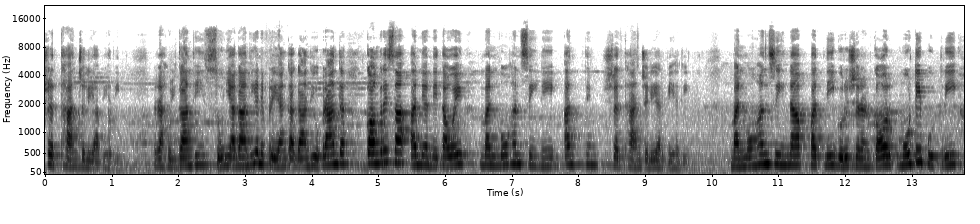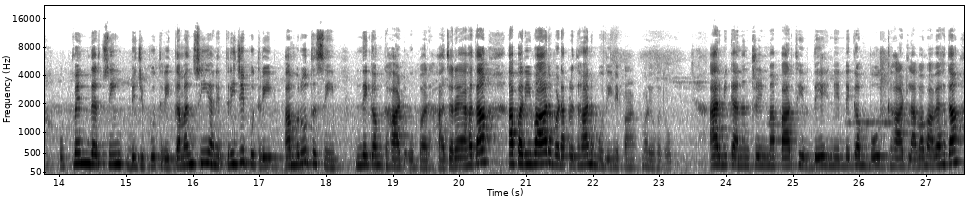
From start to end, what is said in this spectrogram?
શ્રદ્ધાંજલિ આપી હતી. રાહુલ ગાંધી, સોનિયા ગાંધી અને પ્રિયંકા ગાંધી ઉપરાંત કોંગ્રેસના અન્ય નેતાઓએ મનમોહનસિંહને અંતિમ શ્રદ્ધાંજલિ અર્પી હતી. મનમોહનસિંહના પત્ની ગુરુશરણ કૌર, મોટી પુત્રી ઉપેન્દરસિંહ, બીજી પુત્રી દમનસિંહ અને ત્રીજી પુત્રી અમૃતસિંહ નિગમ ઘાટ ઉપર હાજર રહ્યા હતા. આ પરિવાર વડાપ્રધાન મોદીને પણ મળ્યો હતો. આર્મી કેનન ટ્રેનમાં પાર્થિવ દેહને નિગમ બોધ ઘાટ લાવવામાં આવ્યા હતા.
